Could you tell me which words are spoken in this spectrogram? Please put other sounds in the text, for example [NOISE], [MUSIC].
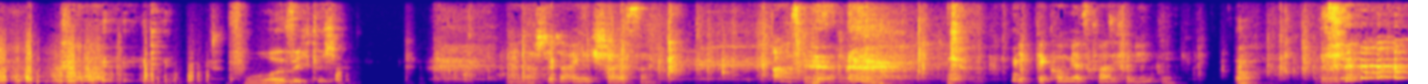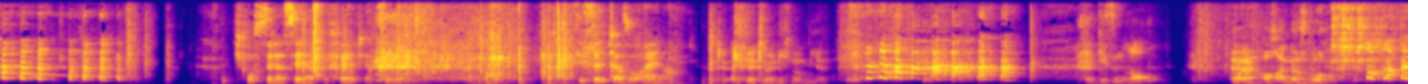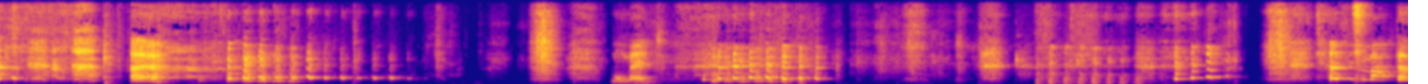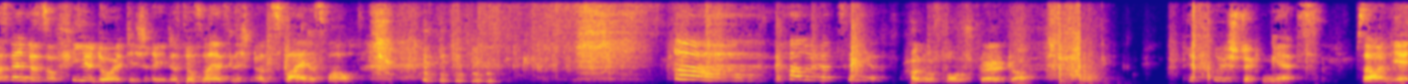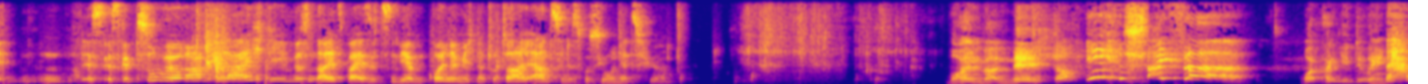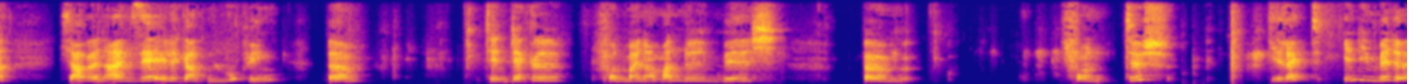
Vorsichtig. Ja, da steht da eigentlich Scheiße. Ah, was kann ich sagen? Wir, wir kommen jetzt quasi von hinten. Oh. Ich wusste, dass dir das gefällt, erzähle. Sie sind ja so einer. Nicht nur mir. [LAUGHS] In diesem Raum? Äh, auch anderswo. [LAUGHS] Äh. [LAUGHS] Moment. ich mag das, wenn du so vieldeutig redest. Das war jetzt nicht nur zwei, das war auch. ah, hallo, Herr Zehe. Hallo, Frau Stelter. Wir frühstücken jetzt. So, und ihr, es, es gibt Zuhörer vielleicht, die müssen da jetzt beisitzen. Wir wollen nämlich eine total ernste Diskussion jetzt führen. Wollen wir nicht. Doch, ih, [LAUGHS] scheiße! What are you doing? [LAUGHS] Ich habe in einem sehr eleganten Looping ähm, den Deckel von meiner Mandelmilch ähm, von Tisch direkt in die Mitte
